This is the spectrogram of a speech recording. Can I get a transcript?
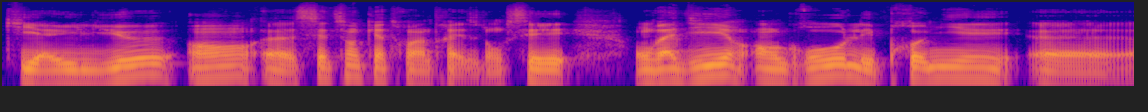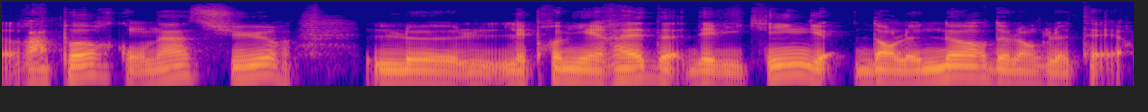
qui a eu lieu en 793. Euh, Donc c'est, on va dire, en gros les premiers euh, rapports qu'on a sur le, les premiers raids des Vikings dans le nord de l'Angleterre.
